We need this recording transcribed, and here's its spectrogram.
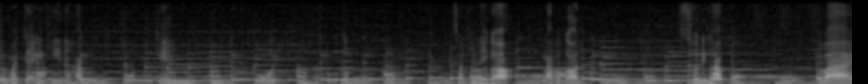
จะมาแจ้งอีกทีนะครับ โอเค อ้ยกระตุกตุกสำหรับคลิปนี้ก็ลาไปก่อน สวัสดีครับ บ๊ายบาย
